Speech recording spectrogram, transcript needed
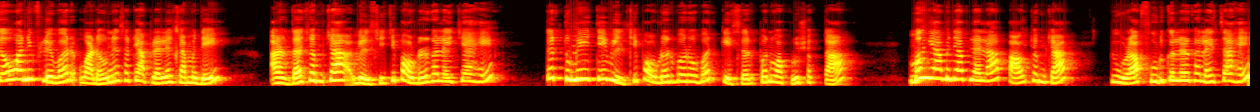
चव आणि फ्लेवर वाढवण्यासाठी आपल्याला याच्यामध्ये अर्धा चमचा वेलचीची पावडर घालायची आहे. तर तुम्ही इथे वेलची पावडरबरोबर केसर पण वापरू शकता. मग यामध्ये आपल्याला पाव चमचा पिवळा फूड कलर घालायचा आहे.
